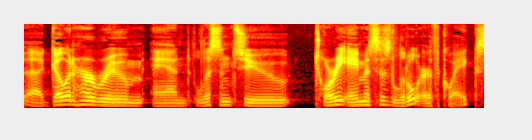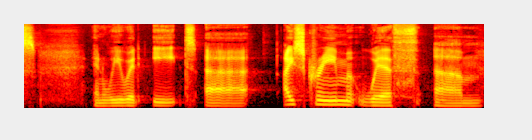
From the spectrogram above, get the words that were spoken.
uh, go in her room and listen to Tori Amos's Little Earthquakes, and we would eat uh, ice cream with. Um,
